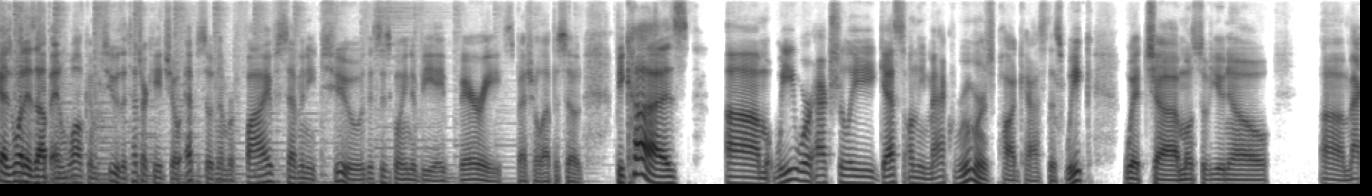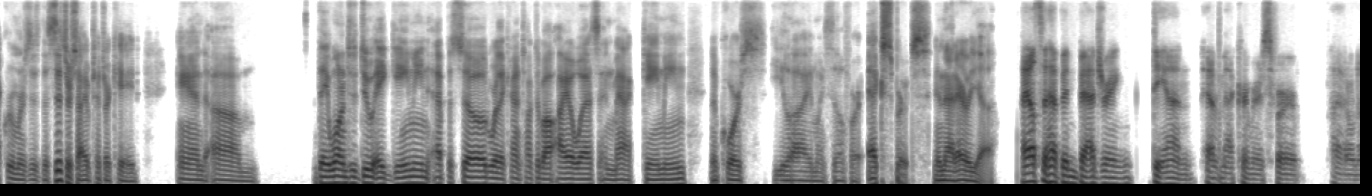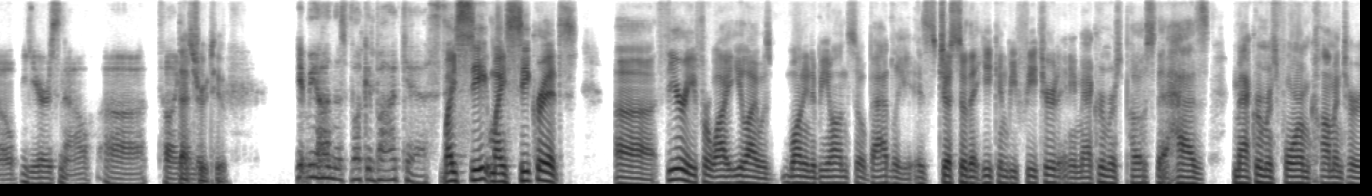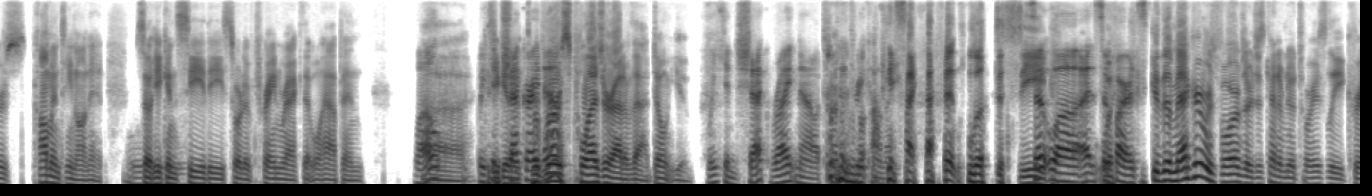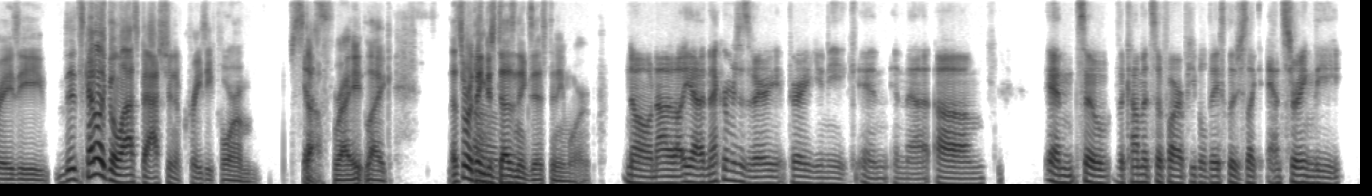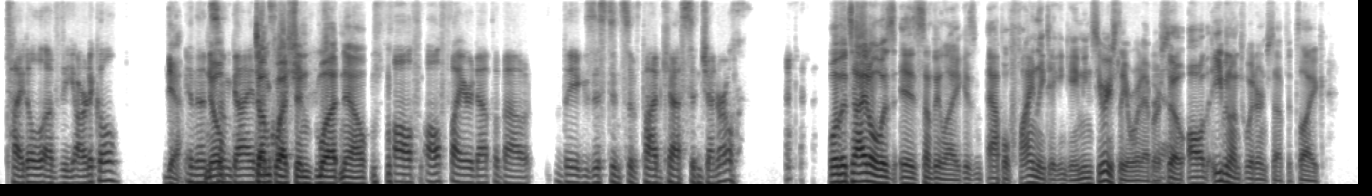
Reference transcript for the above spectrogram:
Guys, what is up? And welcome to the Touch Arcade Show, episode number 572. This is going to be a very special episode because um, we were actually guests on the Mac Rumors podcast this week, which uh, most of you know. Uh, Mac Rumors is the sister side of Touch Arcade, and um, they wanted to do a gaming episode where they kind of talked about iOS and Mac gaming. And of course, Eli and myself are experts in that area. I also have been badgering Dan at Mac Rumors for I don't know years now, uh, telling That's true to too. get me on this fucking podcast. my se- my secret uh theory for why Eli was wanting to be on so badly is just so that he can be featured in a Mac Rumors post that has Mac Rumors forum commenters commenting on it so he can see the sort of train wreck that will happen Well, uh, we can you get check a right now. perverse pleasure out of that don't you we can check right now. Twenty three comments. I haven't looked to see So well, uh, so what- far it's the Mac Rumors forums are just kind of notoriously crazy. It's kind of like the last bastion of crazy forum stuff, Yes. right? Like that sort of thing just Um, doesn't exist anymore. no, not at all. Yeah, Mac Rumors is very very unique in in that. Um, and so the comments so far, are people basically just like answering the title of the article, Yeah. and then Nope. some guy Dumb that's, like, question. what now? all all fired up about the existence of podcasts in general. Well, the title was is something like "Is Apple finally taking gaming seriously?" or whatever. Yeah. So all even on Twitter and stuff, it's like,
